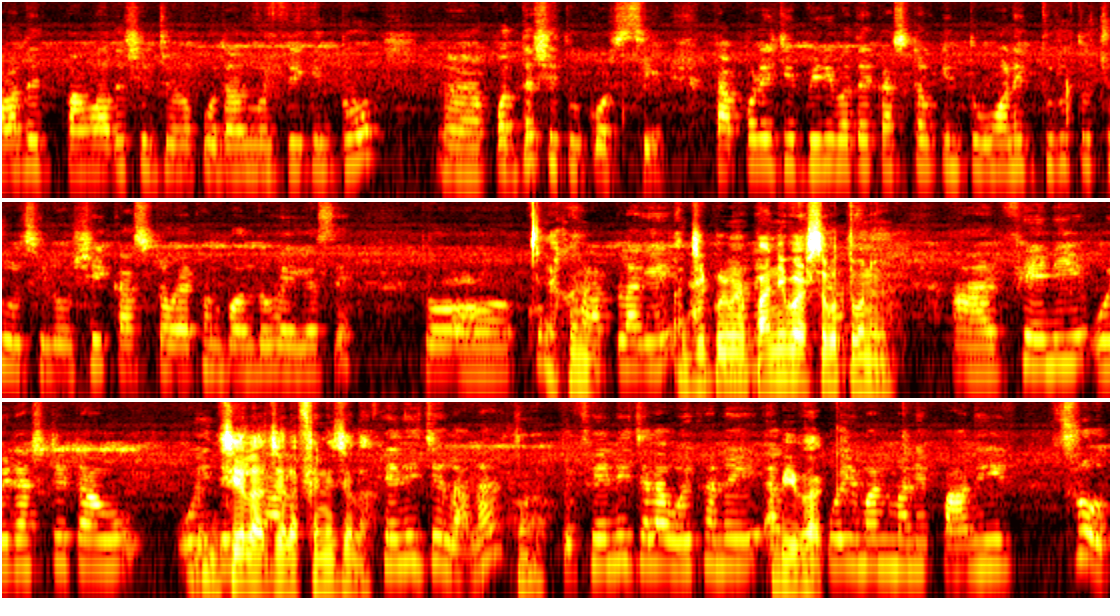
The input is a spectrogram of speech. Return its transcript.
আমাদের বাংলাদেশের জন্য প্রধানমন্ত্রী কিন্তু পদ্মা সেতু করছে। তারপরে যে বেরিবাদের কাজটাও কিন্তু অনেক দ্রুত চলছিল সেই কাজটাও এখন বন্ধ হয়ে গেছে। তো খুব খারাপ লাগে। যে পরিমাণ পানি বাড়ছে বর্তমানে? আর ফেনী ওই রাষ্ট্রটাও জেলা জেলা ফেনী জেলা। ফেনী জেলা না? হ্যাঁ। তো ফেনী জেলা ওইখানে পরিমাণ মানে পানির স্রোত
